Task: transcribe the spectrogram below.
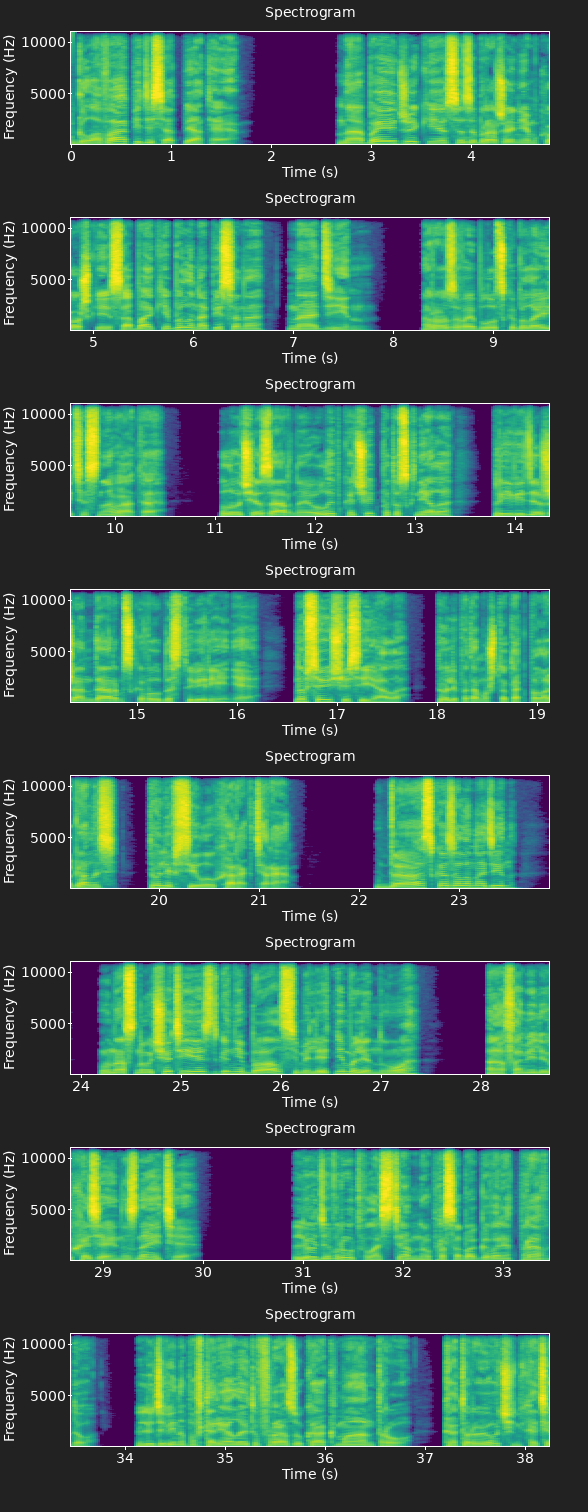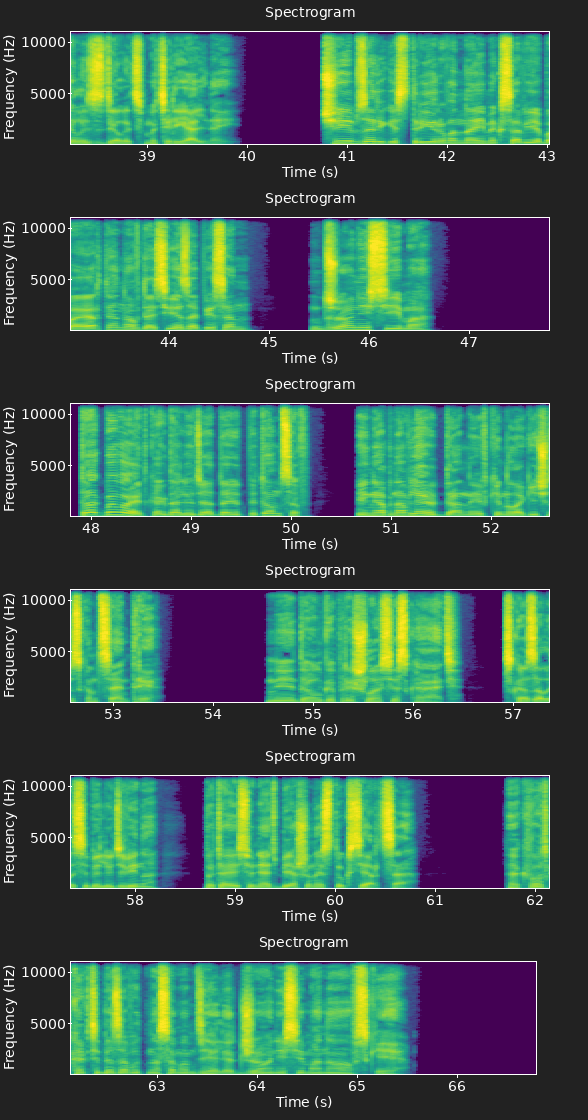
Глава 55. На бейджике с изображением кошки и собаки было написано «на один». Розовая блузка была и тесновата. Лучезарная улыбка чуть потускнела при виде жандармского удостоверения, но все еще сияла, то ли потому, что так полагалось, то ли в силу характера. «Да», — сказала Надин, — «у нас на учете есть Ганнибал, семилетний Малинуа, «А фамилию хозяина знаете?» Люди врут властям, но про собак говорят правду. Людивина повторяла эту фразу как мантру, которую очень хотелось сделать материальной. Чип зарегистрирован на имя Ксавье Баэрта, но в досье записан Джонни Сима. Так бывает, когда люди отдают питомцев и не обновляют данные в кинологическом центре. Недолго пришлось искать. — сказала себе Людивина, пытаясь унять бешеный стук сердца. «Так вот, как тебя зовут на самом деле, Джонни Симоновский».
